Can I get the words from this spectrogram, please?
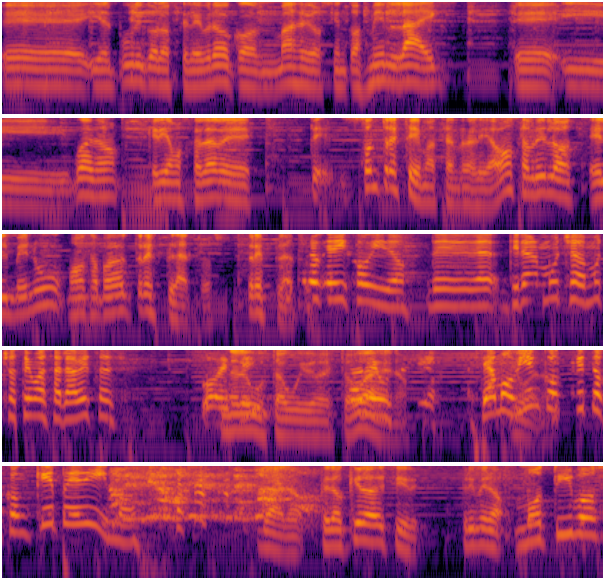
eh, y el público lo celebró con más de 200.000 likes. Eh, y bueno, queríamos hablar de... te- son tres temas en realidad. Vamos a abrirlo el menú, vamos a poner tres platos. Tres platos. Lo que dijo Guido, de, de tirar muchos muchos temas a la vez. es- No le gusta a Guido esto. No Bueno. gusta. Seamos Y bien bueno. concretos con qué pedimos. Bueno, pero quiero decir, primero, motivos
